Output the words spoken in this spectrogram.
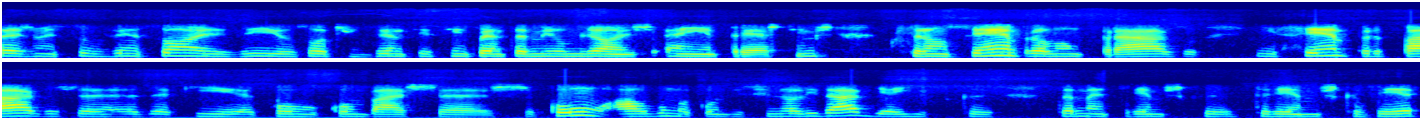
sejam em subvenções e os outros 250 mil milhões em empréstimos, que serão sempre a longo prazo e sempre pagos eh, daqui com, com baixas, com alguma condicionalidade, e é isso que também teremos que, teremos que ver.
